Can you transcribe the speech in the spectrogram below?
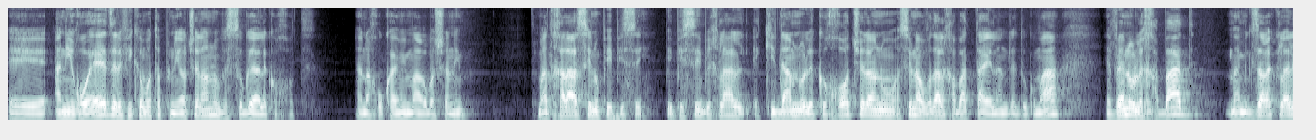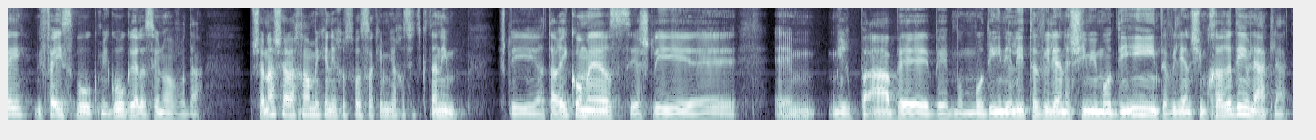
אה, אני רואה את זה לפי כמות הפניות שלנו וסוגי הלקוחות. אנחנו קיימים ארבע שנים. בהתחלה עשינו PPC. PPC בכלל, קידמנו לקוחות שלנו, עשינו עבודה לחב"ד תאילנד לדוגמה, הבאנו לחב"ד מהמגזר הכללי, מפייסבוק, מגוגל, עשינו עבודה. בשנה שלאחר מכן נכנסו עסקים יחסית קטנים. יש לי אתר e-commerce, יש לי אה, אה, מרפאה במודיעין עילית, תביא לי אנשים ממודיעין, תביא לי אנשים חרדים, לאט לאט.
